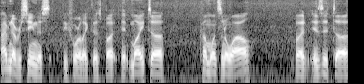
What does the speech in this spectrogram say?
I've never seen this before like this, but it might uh, come once in a while, but is it uh,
